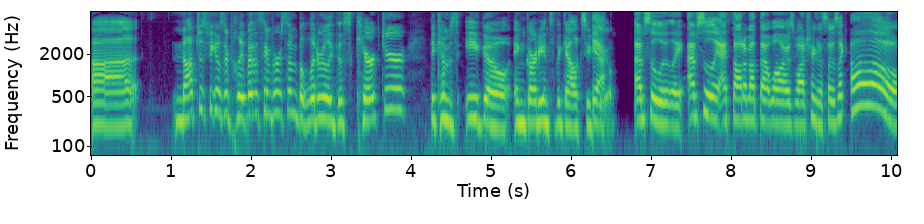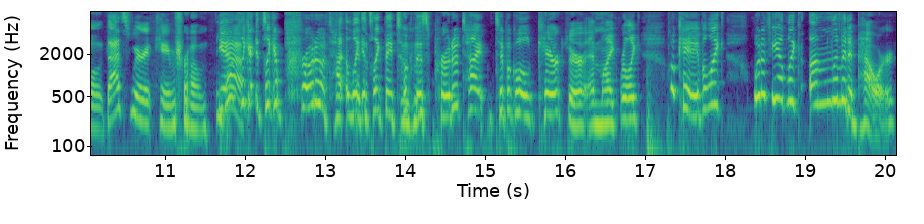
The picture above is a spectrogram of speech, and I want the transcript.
uh, not just because they're played by the same person, but literally this character becomes ego in Guardians of the Galaxy yeah. 2. Absolutely, absolutely. I thought about that while I was watching this. I was like, "Oh, that's where it came from." Yeah, yeah it's like a, it's like a prototype. Like it's, it's like they took mm-hmm. this prototype typical character and like we're like, okay, but like, what if he had like unlimited power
